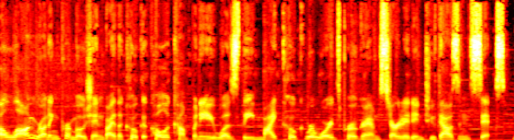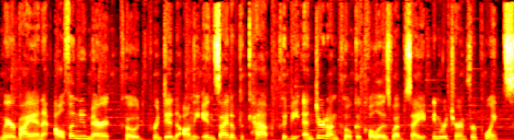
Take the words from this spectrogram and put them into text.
A long running promotion by the Coca Cola Company was the My Coke Rewards program started in 2006, whereby an alphanumeric code printed on the inside of the cap could be entered on Coca Cola's website in return for points.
